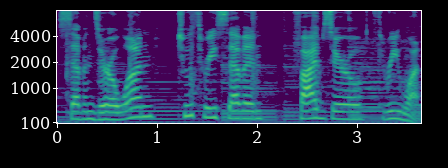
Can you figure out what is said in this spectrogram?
701 237 5031.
